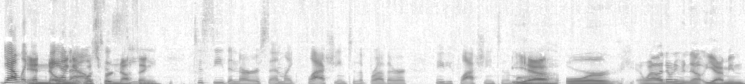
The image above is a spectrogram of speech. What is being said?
yeah, like and knowing it was for nothing. see, to see the nurse and like flashing to the brother, maybe flashing to the mom. Yeah, or well, I don't even know. Yeah, I mean,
